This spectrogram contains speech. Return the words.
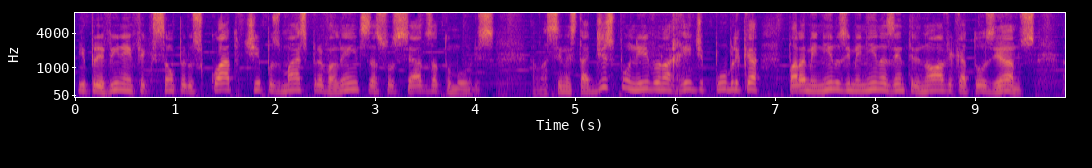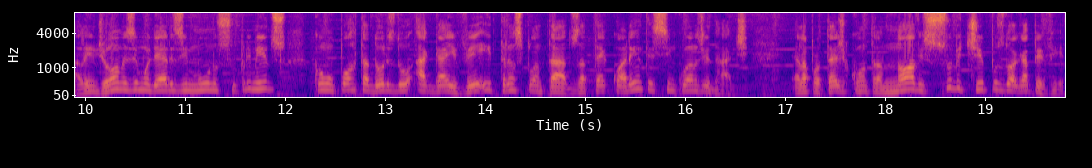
e previne a infecção pelos quatro tipos mais prevalentes associados a tumores. A vacina está disponível na rede pública para meninos e meninas entre 9 e 14 anos, além de homens e mulheres imunossuprimidos, como portadores do HIV e transplantados até 45 anos de idade. Ela protege contra nove subtipos do HPV.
